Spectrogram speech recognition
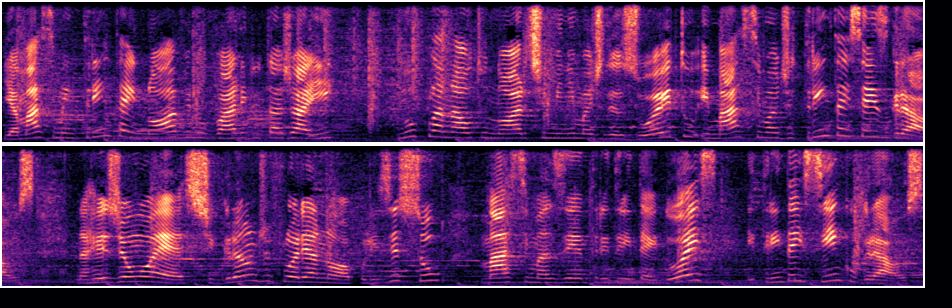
e a máxima em 39 no Vale do Itajaí. No Planalto Norte, mínima de 18 e máxima de 36 graus. Na região Oeste, Grande Florianópolis e Sul, máximas entre 32 e 35 graus.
